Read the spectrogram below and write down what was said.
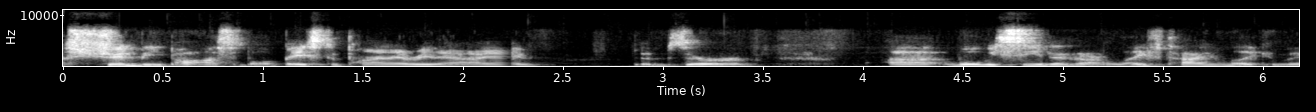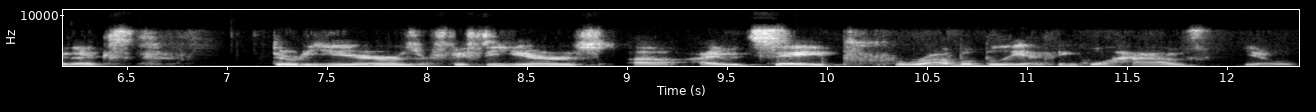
should be possible based upon everything i've observed uh, will we see it in our lifetime like in the next 30 years or 50 years uh, i would say probably i think we'll have you know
